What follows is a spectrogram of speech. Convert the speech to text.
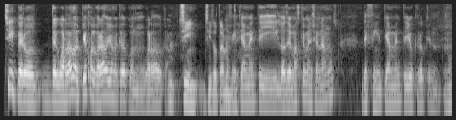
Sí, pero de guardado al Piojo Alvarado yo me quedo con guardado. cara. Sí, sí, totalmente. Definitivamente. Y los demás que mencionamos, definitivamente yo creo que no, no,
